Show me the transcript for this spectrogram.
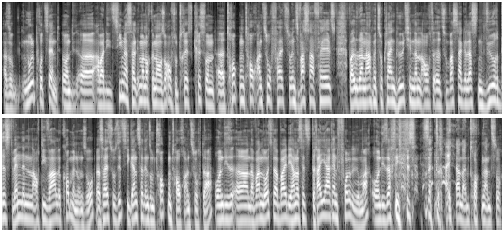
Also null Prozent. Und äh, aber die ziehen das halt immer noch genauso auf. Du kriegst, kriegst so einen äh, Trockentauchanzug, falls du ins Wasser fällst, weil du danach mit so kleinen Bötchen dann auch äh, zu Wasser gelassen würdest, wenn denn dann auch die Wale kommen und so. Das heißt, du sitzt die ganze Zeit in so einem Trockentauchanzug da. Und diese, äh, da waren Leute dabei, die haben das jetzt drei Jahre in Folge gemacht. Und die sagten, die sind seit drei Jahren im Trockenanzug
